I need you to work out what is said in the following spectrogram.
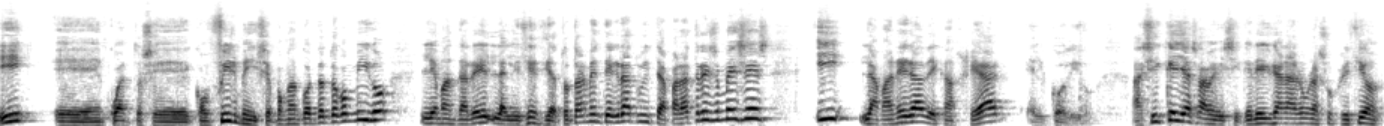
Y eh, en cuanto se confirme y se ponga en contacto conmigo, le mandaré la licencia totalmente gratuita para tres meses y la manera de canjear el código. Así que ya sabéis, si queréis ganar una suscripción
